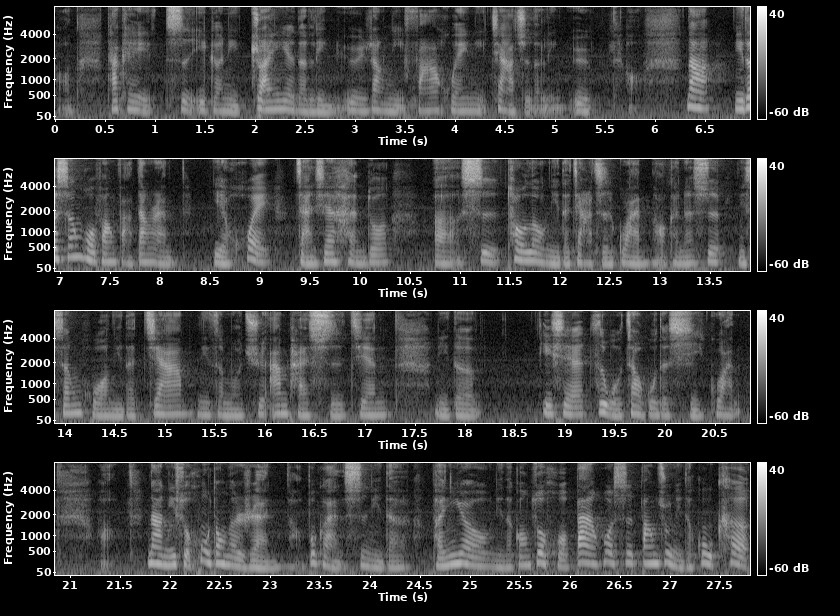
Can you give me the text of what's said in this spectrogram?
啊，它可以是一个你专业的领域，让你发挥你价值的领域，好，那你的生活方法当然也会展现很多。呃，是透露你的价值观，哦，可能是你生活、你的家，你怎么去安排时间，你的一些自我照顾的习惯，啊，那你所互动的人，啊，不管是你的朋友、你的工作伙伴，或是帮助你的顾客，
